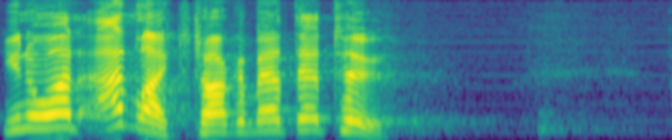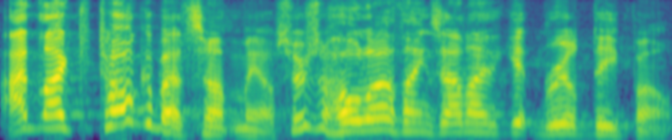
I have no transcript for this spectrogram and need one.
You know what? I'd like to talk about that too. I'd like to talk about something else. There's a whole lot of things I'd like to get real deep on.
